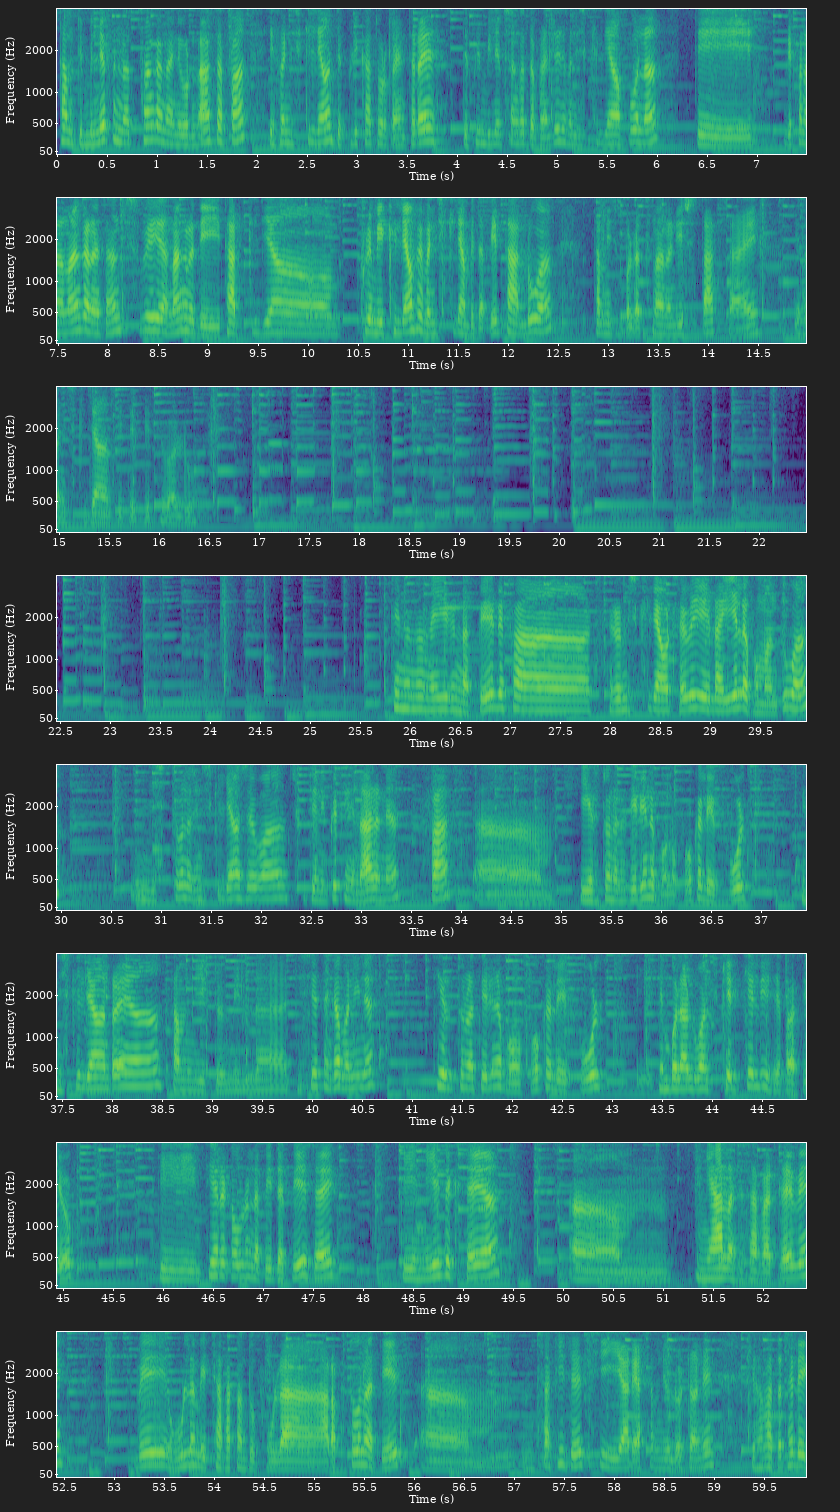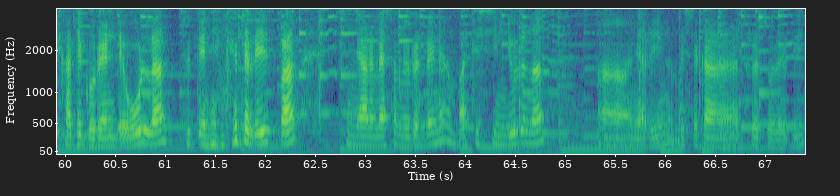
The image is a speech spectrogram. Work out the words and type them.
Tamin'ny dimy miliona efatra no natsangana ny orinasa fa efa nisy client depuis quatre-vingt-treize, depuis mille neuf cent quatre-vingt-treize efa nisy client foana dia rehefa nanangana izany tsy hoe hanangana dia hitady client premier client fa efa nisy client be dia be taloha tamin'izy mbola tsy nanana izy taty izahay efa nisy client be dia be teo aloha. Tena nanahirana be rehefa ireo misy client ohatr'izay hoe elaela vao mandoa misy taona zay misy client zay an tsy ho tena koeto ny anarany an fa herintaona taty aoriana vao navoaka ilay vola dia nisy client indray an tamin'ny 2017 angamba iny an telo taona taty aoriana vao nivoaka ilay vola dia mbola alohan'ny tsikelikely izy efa avy eo dia niteraka olana be dia be izay dia miezaka izay an Miala izay zava-dray hoe hoe olona mety tsy afaka handoa vola ara-potoana dia misafidy hoe tsy hiary asa amin'ny olona ohatran'ny hoe efa fantatray ilay kategorian'ilay olona tsy ho teneniko eto ilay izy fa tsy miara miasa amin'ny olona ireny mba tsy hisian'ny olona ny ariana miresaka trésorerie.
